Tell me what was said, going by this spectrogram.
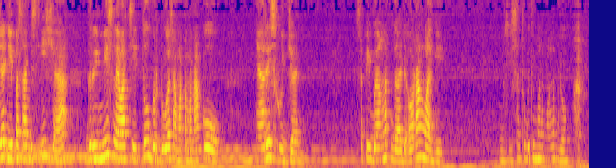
Jadi pas habis isya gerimis lewat situ berdua sama teman aku. Nyaris hujan. Sepi banget nggak ada orang lagi. Bisa tuh berarti malam-malam dong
